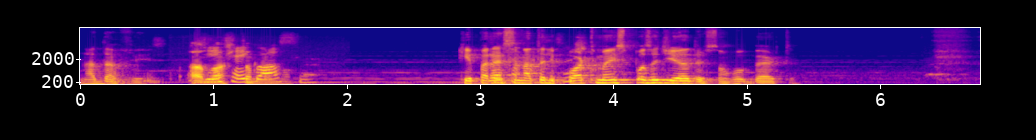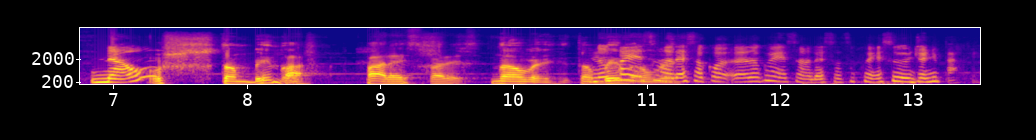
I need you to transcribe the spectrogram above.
Nada a ver. A Gente, é igual não. assim. Quem parece a Natalie Portman é a esposa de Anderson, Roberta. Não? Oxe, também não. Pa- Parece, parece. Não, velho. Também não não. conheço uma velho. dessa. Eu não conheço uma dessa, eu só conheço o Johnny Parker.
